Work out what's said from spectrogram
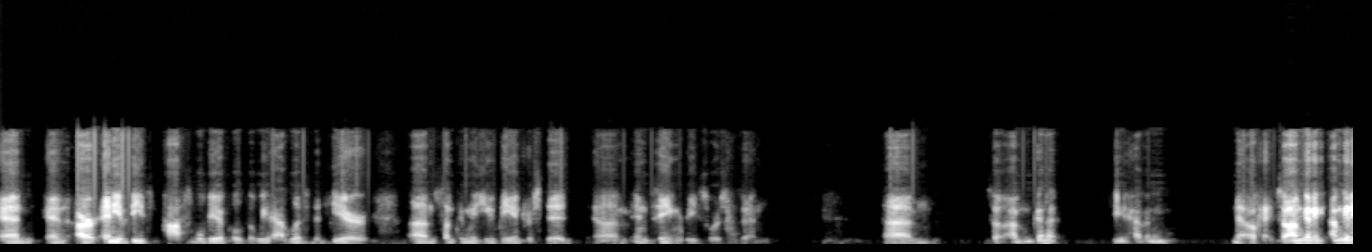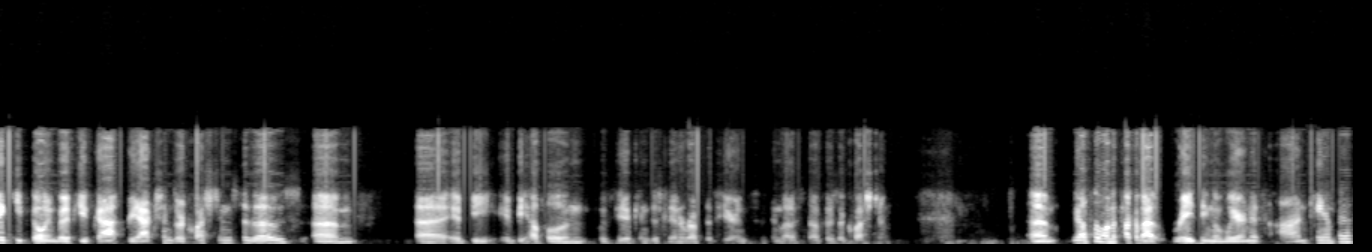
and and are any of these possible vehicles that we have listed here um, something that you'd be interested um, in seeing resources in. Um, so I'm gonna. Do you have any? No. Okay. So I'm gonna I'm gonna keep going. But if you've got reactions or questions to those, um, uh, it'd be it'd be helpful, and Lucia can just interrupt us here and, and let us know if there's a question. Um, we also want to talk about raising awareness on campus.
